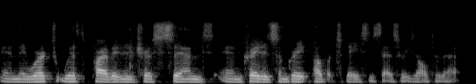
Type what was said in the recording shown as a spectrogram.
And they worked with private interests and, and created some great public spaces as a result of that.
